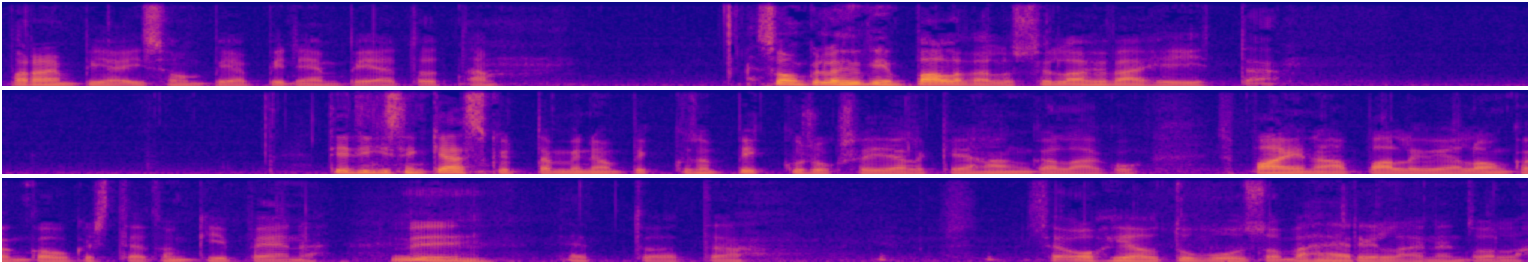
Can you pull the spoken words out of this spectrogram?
parempi ja isompi ja pidempi. Ja tuota, se on kyllä hyvin palvelus, sillä on hyvä hiihtää. Tietenkin sen käskyttäminen on pikkusen pikkusuksen jälkeen hankalaa, kun se painaa paljon ja lonkan koukistajat on kipeänä. niin. Et tuota, se ohjautuvuus on vähän erilainen tuolla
